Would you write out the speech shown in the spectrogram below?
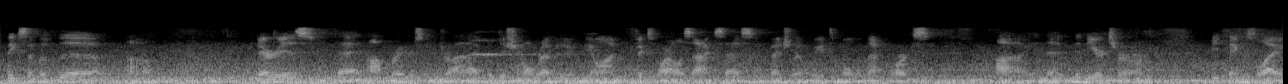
I think some of the um, areas that operators can drive additional revenue beyond fixed wireless access and eventually when we get to mobile networks uh, in the, the, near term be things like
